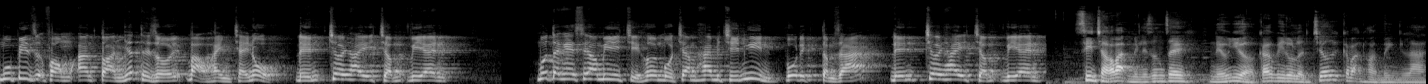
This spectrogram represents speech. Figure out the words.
Mua pin dự phòng an toàn nhất thế giới bảo hành cháy nổ đến chơi hay.vn. Mua tai nghe Xiaomi chỉ hơn 129.000 vô địch tầm giá đến chơi hay.vn. Xin chào các bạn, mình là Dương Dê. Nếu như ở các video lần trước các bạn hỏi mình là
